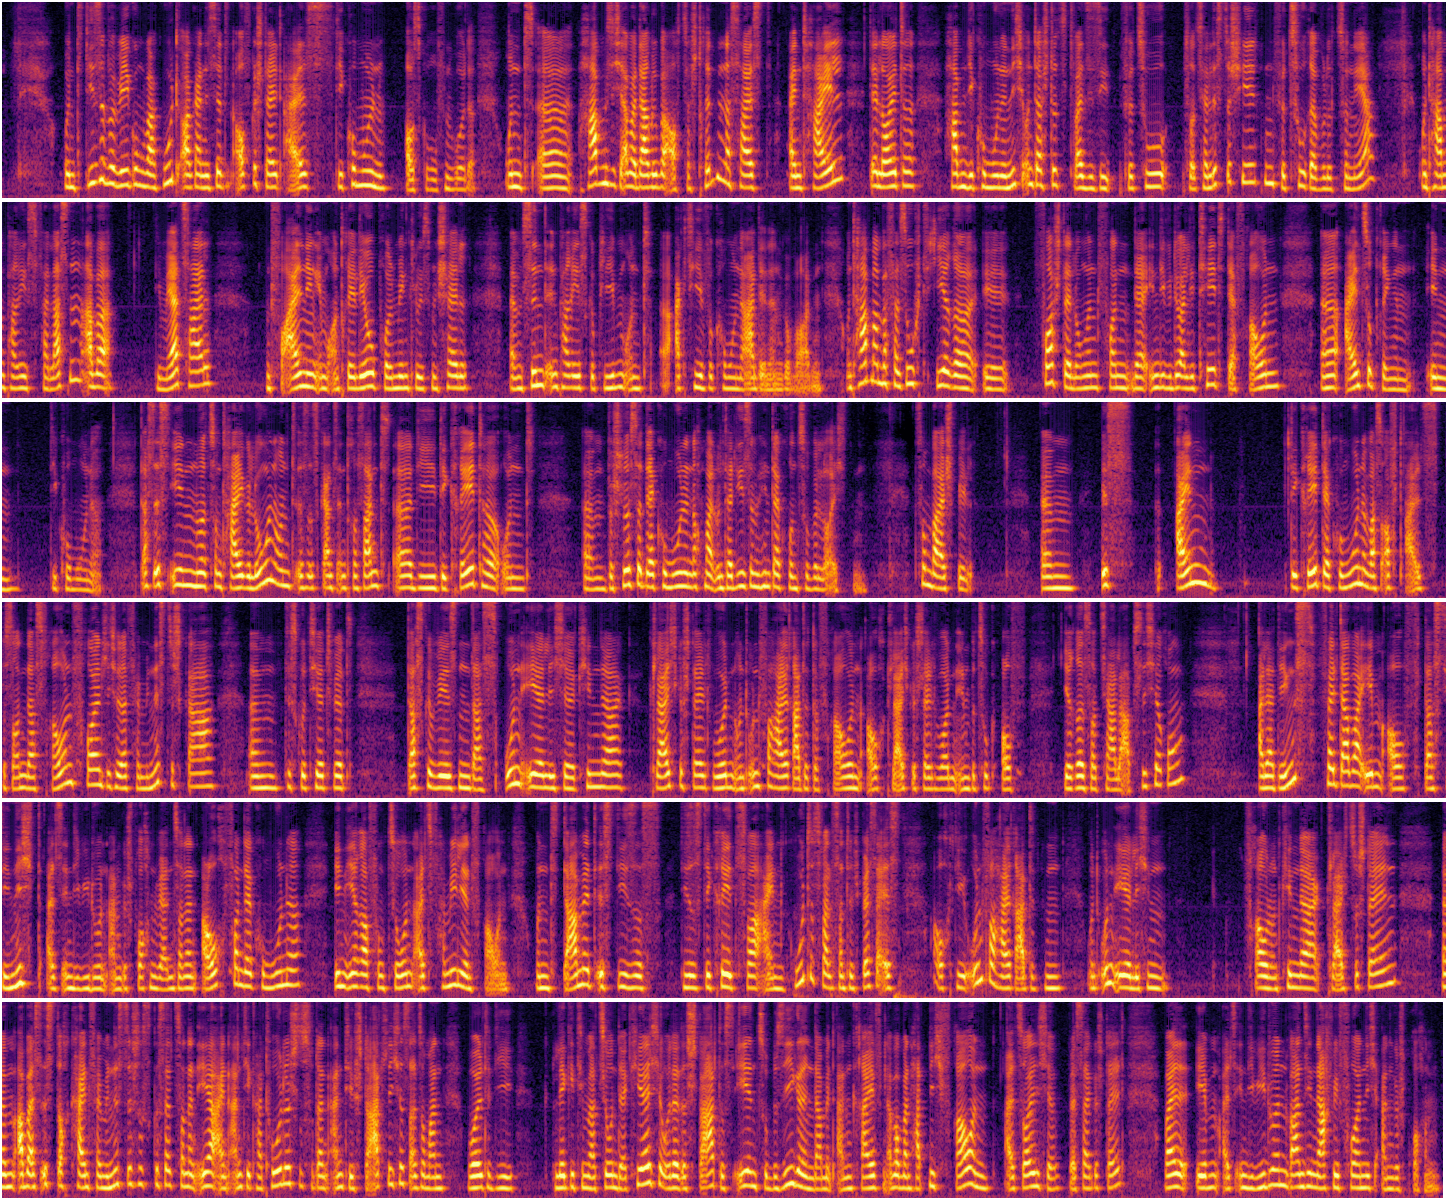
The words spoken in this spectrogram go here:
Und diese Bewegung war gut organisiert und aufgestellt, als die Kommune ausgerufen wurde. Und äh, haben sich aber darüber auch zerstritten. Das heißt, ein Teil der Leute haben die Kommune nicht unterstützt, weil sie sie für zu sozialistisch hielten, für zu revolutionär und haben Paris verlassen. Aber die Mehrzahl und vor allen Dingen im André Leopold, Mink, Louis Michel ähm, sind in Paris geblieben und äh, aktive Kommunadinnen geworden und haben aber versucht, ihre äh, Vorstellungen von der Individualität der Frauen äh, einzubringen in die Kommune. Das ist ihnen nur zum Teil gelungen und es ist ganz interessant, äh, die Dekrete und ähm, Beschlüsse der Kommune nochmal unter diesem Hintergrund zu beleuchten. Zum Beispiel ähm, ist ein Dekret der Kommune, was oft als besonders frauenfreundlich oder feministisch gar ähm, diskutiert wird, das gewesen, dass uneheliche Kinder gleichgestellt wurden und unverheiratete Frauen auch gleichgestellt wurden in Bezug auf ihre soziale Absicherung. Allerdings fällt dabei eben auf, dass sie nicht als Individuen angesprochen werden, sondern auch von der Kommune in ihrer Funktion als Familienfrauen. Und damit ist dieses, dieses Dekret zwar ein gutes, weil es natürlich besser ist, auch die unverheirateten und unehelichen Frauen und Kinder gleichzustellen. Ähm, aber es ist doch kein feministisches Gesetz, sondern eher ein antikatholisches oder ein antistaatliches. Also man wollte die Legitimation der Kirche oder des Staates, Ehen zu besiegeln, damit angreifen, aber man hat nicht Frauen als solche besser gestellt, weil eben als Individuen waren sie nach wie vor nicht angesprochen.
